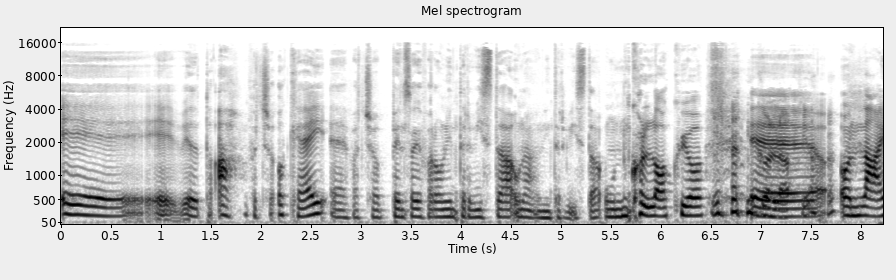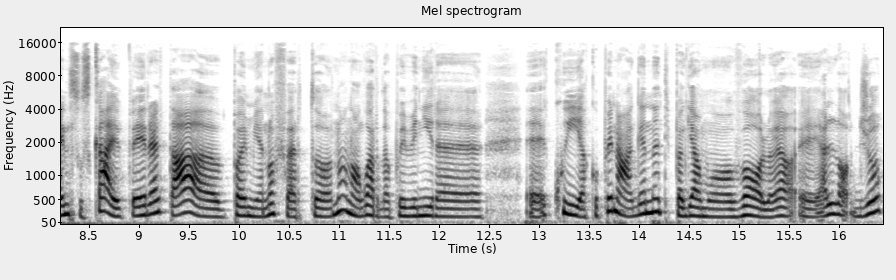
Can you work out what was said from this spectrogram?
E, e ho detto, ah, faccio ok, eh, faccio, penso che farò un'intervista, una, un'intervista, un colloquio, eh, colloquio. online su Skype. E in realtà poi mi hanno offerto, no, no, guarda, puoi venire eh, qui a Copenaghen, ti paghiamo volo e, e alloggio,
